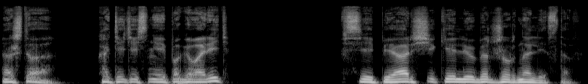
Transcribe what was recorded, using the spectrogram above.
«А что, хотите с ней поговорить?» «Все пиарщики любят журналистов», —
